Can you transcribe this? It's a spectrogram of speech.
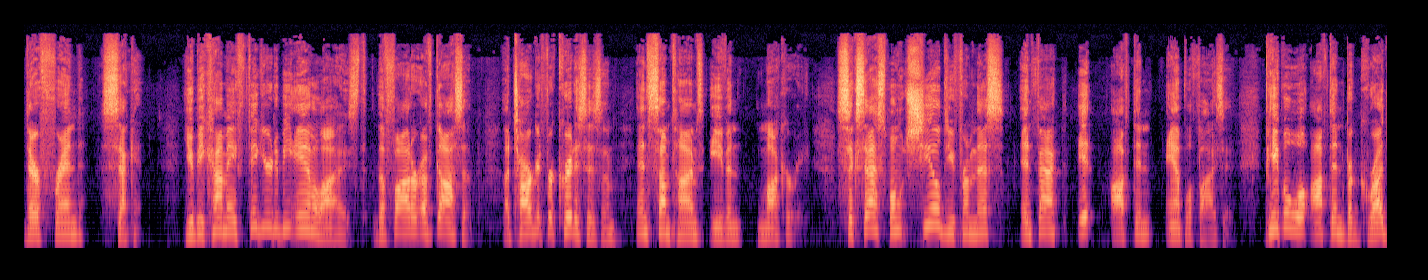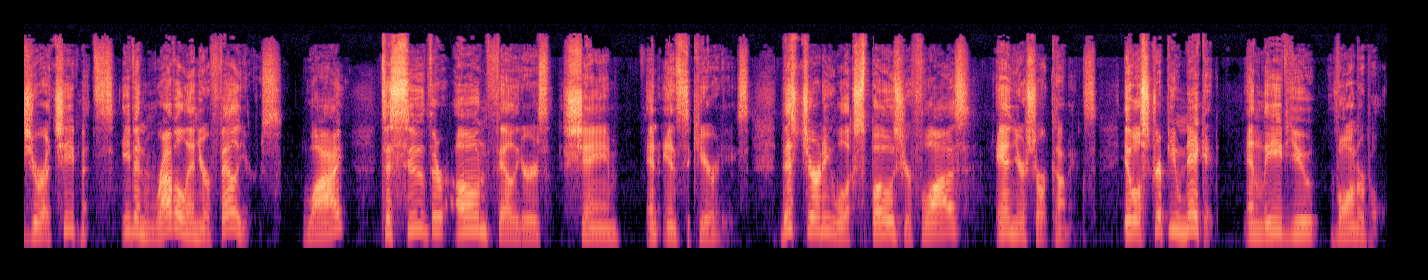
their friend second. You become a figure to be analyzed, the fodder of gossip, a target for criticism, and sometimes even mockery. Success won't shield you from this. In fact, it often amplifies it. People will often begrudge your achievements, even revel in your failures. Why? To soothe their own failures, shame, and insecurities. This journey will expose your flaws and your shortcomings. It will strip you naked and leave you vulnerable.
